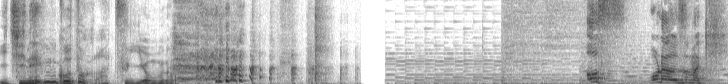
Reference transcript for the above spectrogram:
1年後とか？次読むの。おっす！オラ渦巻き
